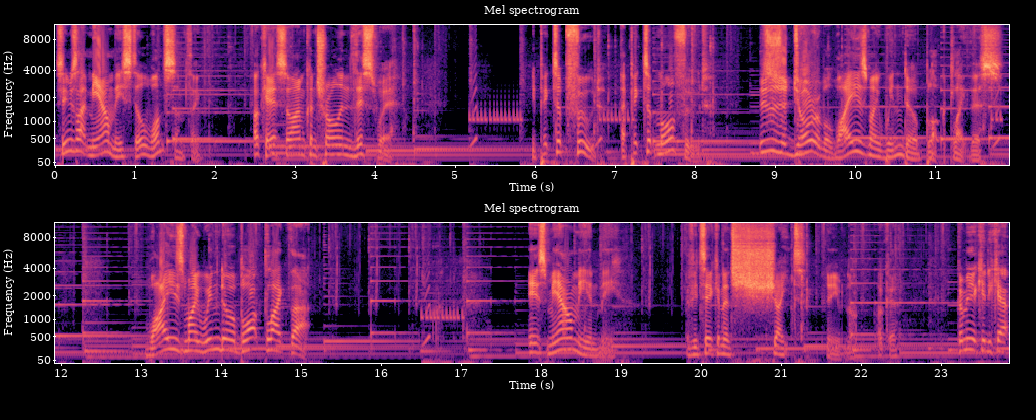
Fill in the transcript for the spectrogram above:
Seems like Meowmie still wants something. Okay, so I'm controlling this way. You picked up food. I picked up more food. This is adorable. Why is my window blocked like this? Why is my window blocked like that? It's Meowmie and me. Have you taken a shite? No, you've not. Okay. Come here, kitty cat.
